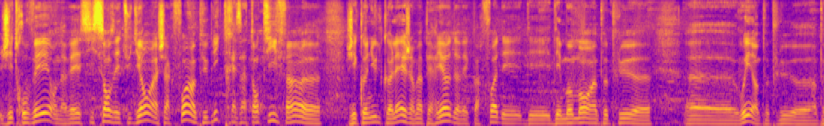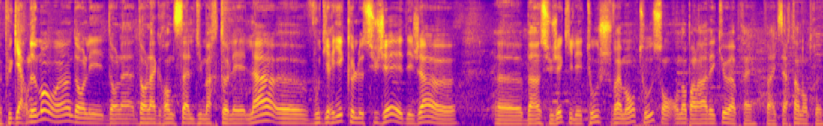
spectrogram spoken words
J'ai trouvé, on avait 600 étudiants à chaque fois, un public très attentif. hein, j'ai connu le collège à ma période avec parfois des moments un peu plus... euh, oui, un peu plus, euh, un peu plus garnement hein, dans, la, grande salle du Martelet. Là, euh, vous diriez que le sujet est déjà... ben, un sujet qui les touche vraiment tous. On, en parlera avec eux après, avec certains d'entre eux.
